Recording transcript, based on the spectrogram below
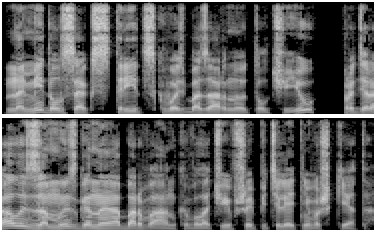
На Миддлсекс-стрит сквозь базарную толчью продиралась замызганная оборванка, волочившая пятилетнего шкета.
